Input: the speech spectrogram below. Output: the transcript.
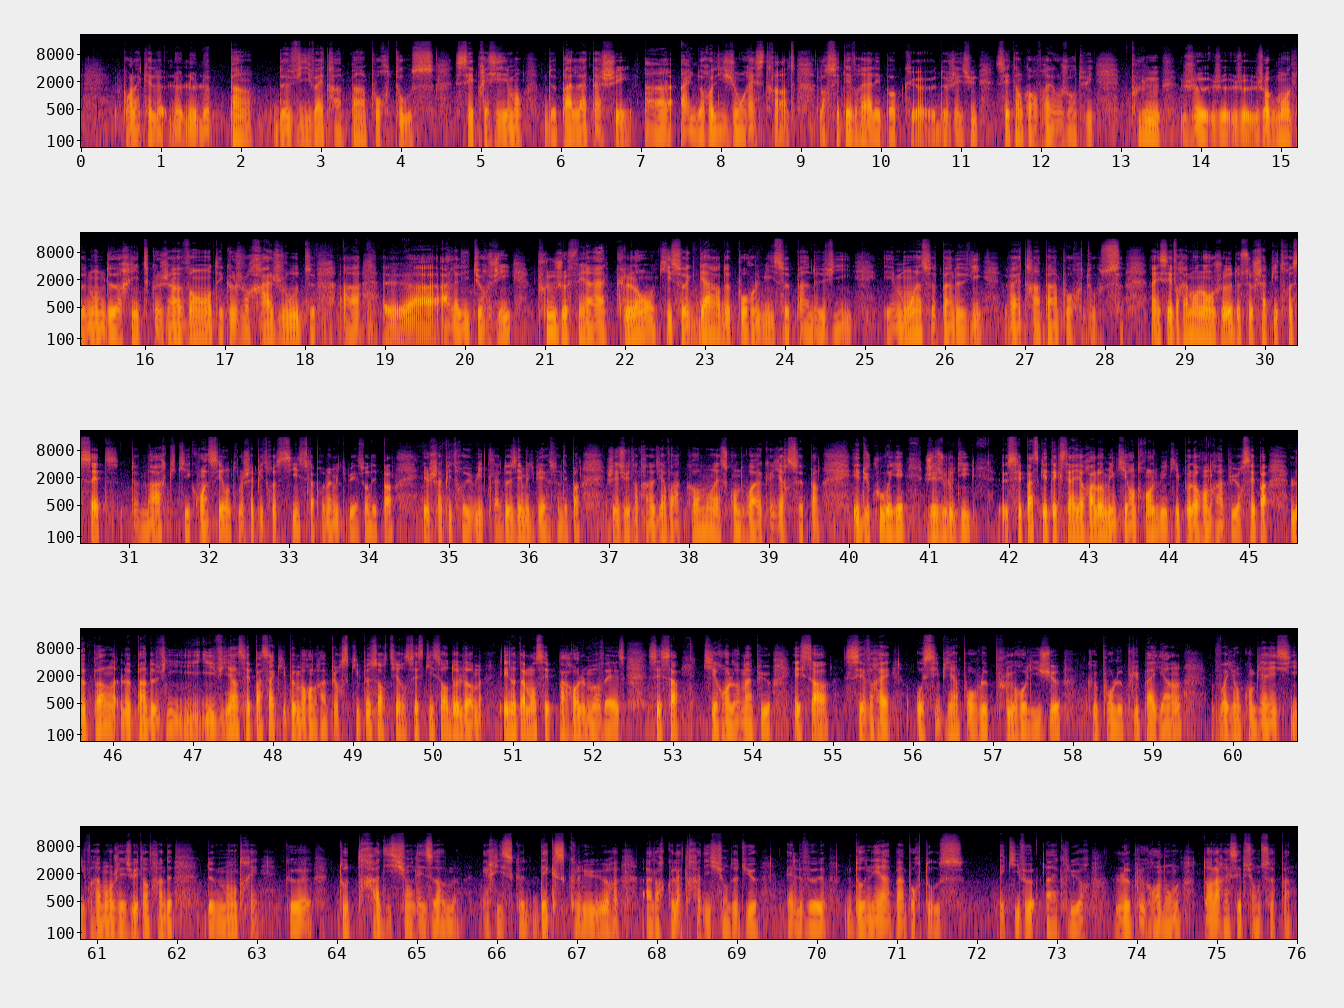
pour laquelle le pain de vie va être un pain pour tous, c'est précisément de ne pas l'attacher à, une religion restreinte. Alors c'était vrai à l'époque euh, de Jésus, c'est encore vrai aujourd'hui. Plus j'augmente le nombre de rites que j'invente et que je rajoute euh, à la liturgie, plus je fais un clan qui se garde pour lui ce pain de vie et moins ce pain de vie va être un pain pour tous. Et c'est vraiment l'enjeu de ce chapitre 7 de Marc qui est coincé entre le chapitre 6, la première multiplication des pains, et le chapitre 8, la deuxième multiplication des pains. Jésus est en train de dire, voilà, comment est-ce qu'on doit accueillir ce pain? Et du coup, vous voyez, Jésus le dit, c'est pas ce qui est extérieur à l'homme et qui entre en lui qui peut le rendre impur. C'est pas le pain, le pain de vie, il vient, c'est pas ça qui peut me rendre impur. Ce qui peut sortir, c'est ce qui sort de l'homme, et notamment ses paroles mauvaises. C'est ça qui rend l'homme impur. Et ça, c'est vrai aussi bien pour le plus religieux que pour le plus païen. Voyons combien ici, vraiment, Jésus est en train de, montrer que toute tradition des hommes risque d'exclure, alors que la tradition de Dieu, elle veut donner un pain pour tous et qui veut inclure le plus grand nombre dans la réception de ce pain.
